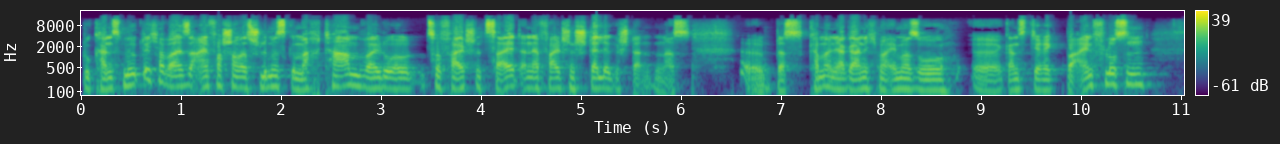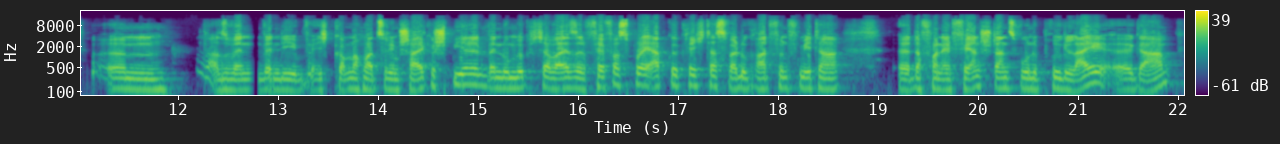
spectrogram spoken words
Du kannst möglicherweise einfach schon was Schlimmes gemacht haben, weil du zur falschen Zeit an der falschen Stelle gestanden hast. Äh, das kann man ja gar nicht mal immer so äh, ganz direkt beeinflussen. Ähm, also wenn, wenn die, ich komme nochmal zu dem Schalke-Spiel, wenn du möglicherweise Pfefferspray abgekriegt hast, weil du gerade fünf Meter äh, davon entfernt standst, wo eine Prügelei äh, gab,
